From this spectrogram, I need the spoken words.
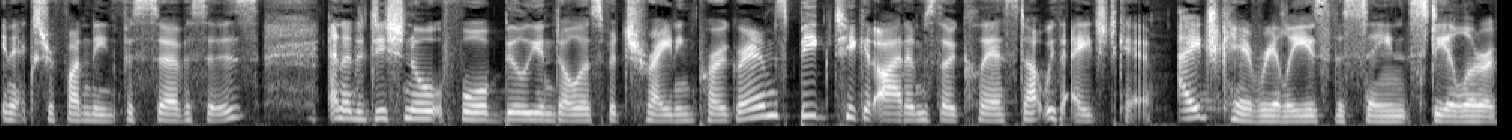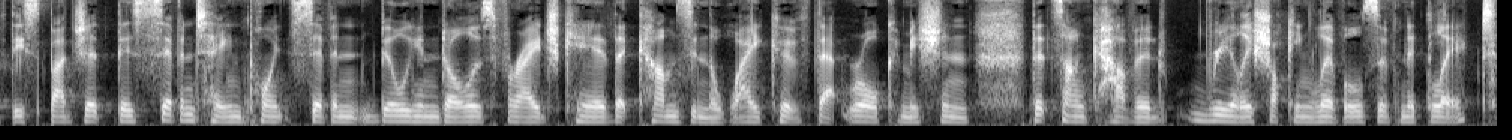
in extra funding for services, and an additional $4 billion for training programs. Big ticket items, though, Claire, start with aged care. Aged care really is the scene stealer of this budget. There's $17.7 billion for aged care that comes in the wake of that Royal Commission that's uncovered really shocking levels of neglect.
